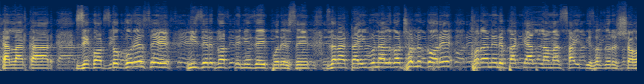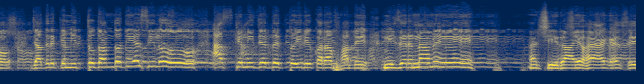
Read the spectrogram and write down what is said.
খেলাকার যে গর্ত করেছে, নিজের গর্তে নিজেই পড়েছে। যারা ট্রাইব্যুনাল গঠন করে, কোরআনের পাকে আল্লামা সাইদি হুজুর সহ, যাদেরকে মৃত্যুদণ্ড দিয়েছিল, আজকে নিজেদের তৈরি করা ফাঁদে, নিজের নামে হাসি রায় হয়ে গেছে।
